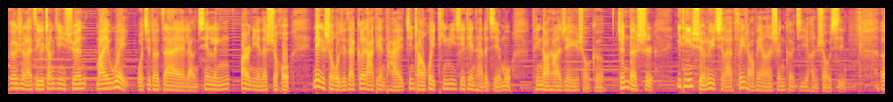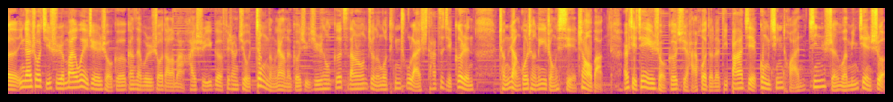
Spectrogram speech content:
歌是来自于张敬轩《My Way》。我记得在两千零二年的时候，那个时候我就在各大电台经常会听一些电台的节目，听到他的这一首歌，真的是一听旋律起来非常非常的深刻，记忆很熟悉。呃，应该说，其实《My Way》这一首歌，刚才不是说到了吗？还是一个非常具有正能量的歌曲。其实从歌词当中就能够听出来，是他自己个人成长过程的一种写照吧。而且这一首歌曲还获得了第八届共青团精神文明建设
